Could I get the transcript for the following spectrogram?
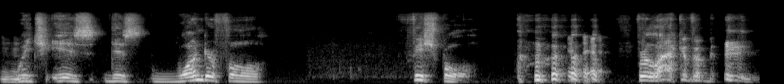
Mhm. which is this wonderful fishbowl, for lack of a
